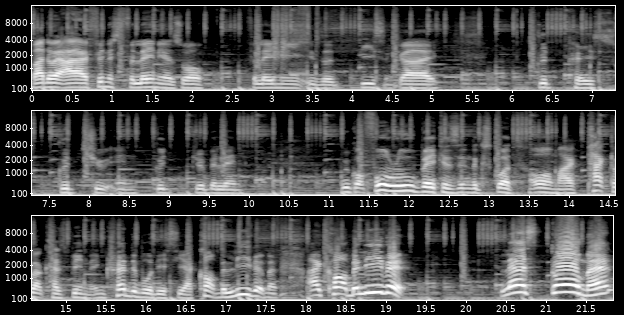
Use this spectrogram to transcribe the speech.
By the way, I finished Fellaini as well. Fellaini is a decent guy. Good pace, good shooting, good dribbling. We've got four rule breakers in the squad. Oh, my pack luck has been incredible this year. I can't believe it, man. I can't believe it. Let's go, man.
